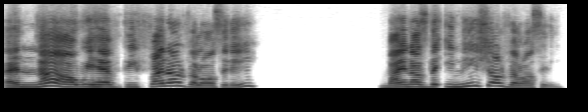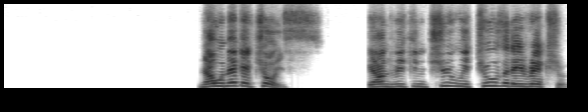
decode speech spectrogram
And now we have the final velocity minus the initial velocity. Now we make a choice and we can choose, we choose a direction.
